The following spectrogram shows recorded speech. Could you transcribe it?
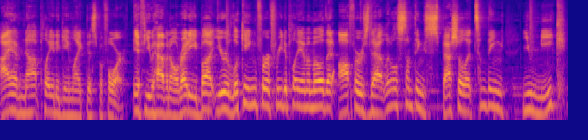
I have not played a game like this before, if you haven't already, but you're looking for a free-to-play MMO that offers that little something special, it's something unique,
